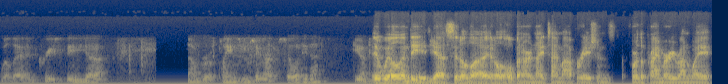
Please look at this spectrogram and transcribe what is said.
Will that increase the, uh, number of planes using our facility then? Do you It will indeed, yes. It'll, uh, it'll open our nighttime operations for the primary runway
